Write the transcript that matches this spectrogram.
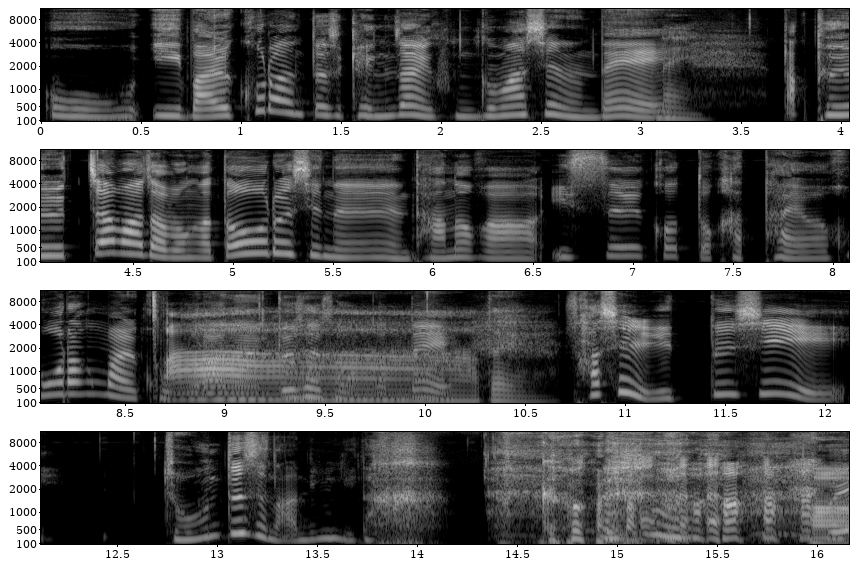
오, 이 말코라는 뜻이 굉장히 궁금하시는데 네. 딱 듣자마자 뭔가 떠오르시는 단어가 있을 것도 같아요. 호랑말코라는 뜻에서 온 건데 네. 사실 이 뜻이 좋은 뜻은 아닙니다. 아, 왜,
